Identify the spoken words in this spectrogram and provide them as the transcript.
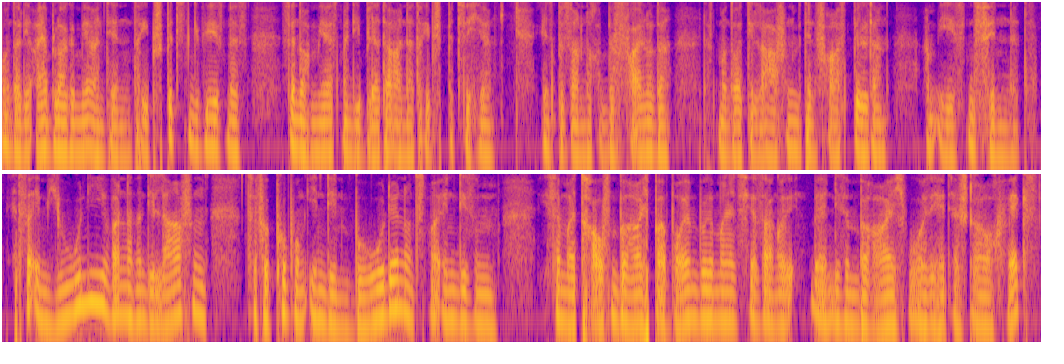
und da die Eiablage mehr an den Triebspitzen gewesen ist, sind noch mehr erstmal die Blätter an der Triebspitze hier insbesondere befallen oder dass man dort die Larven mit den Fraßbildern am ehesten findet. Etwa im Juni wandern dann die Larven zur Verpuppung in den Boden und zwar in diesem, ich sag mal, Traufenbereich bei Bäumen würde man jetzt hier sagen, also in diesem Bereich, wo sich der Strauch wächst.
